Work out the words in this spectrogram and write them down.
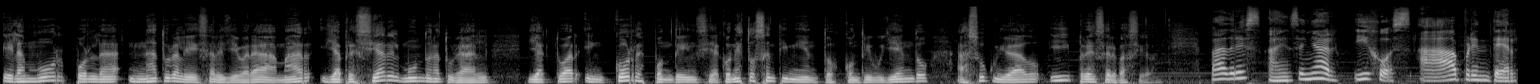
El amor por la naturaleza les llevará a amar y apreciar el mundo natural y actuar en correspondencia con estos sentimientos, contribuyendo a su cuidado y preservación padres a enseñar, hijos a aprender.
